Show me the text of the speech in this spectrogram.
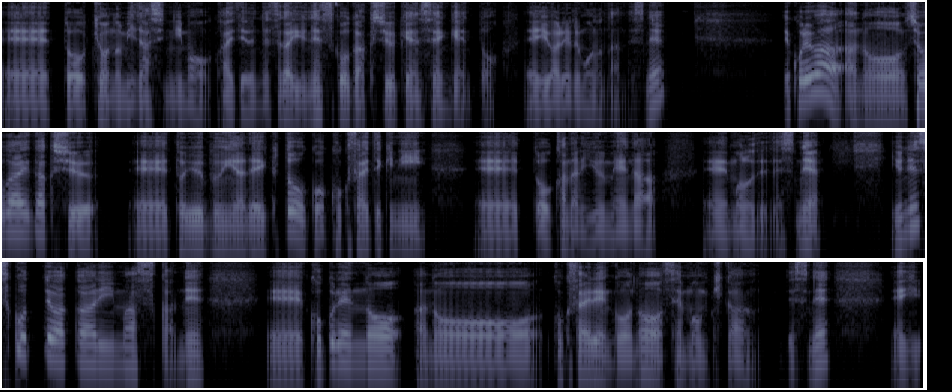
え、っと、今日の見出しにも書いてるんですが、ユネスコ学習権宣言と、え言われるものなんですね。で、これは、あの、障害学習、えー、という分野でいくと、こう、国際的に、えー、っと、かなり有名な、えー、ものでですね、ユネスコってわかりますかね？えー、国連の、あのー、国際連合の専門機関ですね。えー、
